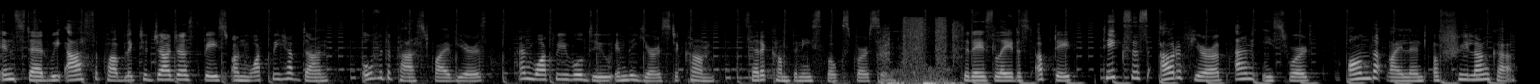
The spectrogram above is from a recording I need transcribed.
Instead, we ask the public to judge us based on what we have done over the past five years and what we will do in the years to come, said a company spokesperson. Today's latest update takes us out of Europe and eastward on the island of Sri Lanka.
